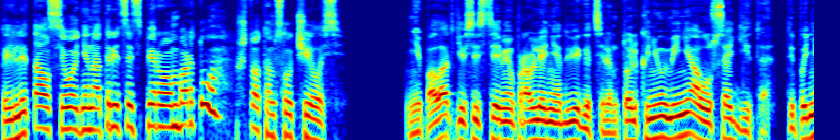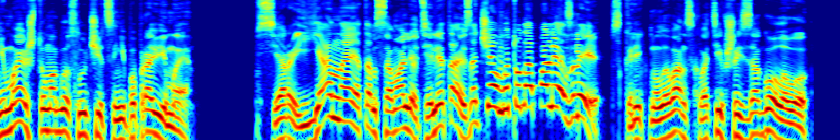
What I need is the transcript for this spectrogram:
«Ты летал сегодня на 31-м борту? Что там случилось?» «Неполадки в системе управления двигателем, только не у меня, а у Сагита. Ты понимаешь, что могло случиться непоправимое?» «Серый, я на этом самолете летаю! Зачем вы туда полезли?» — вскрикнул Иван, схватившись за голову.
